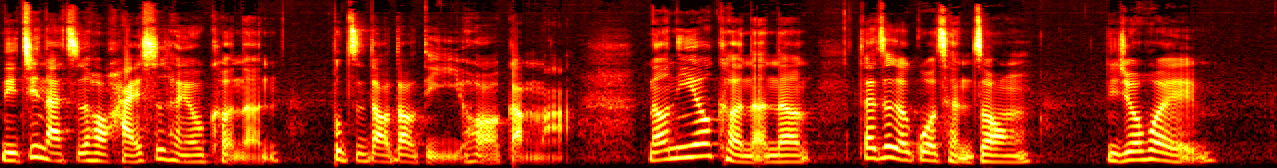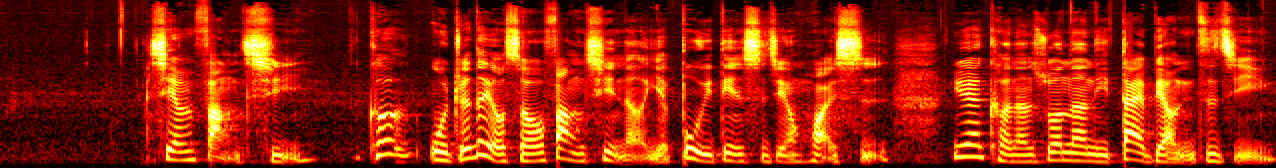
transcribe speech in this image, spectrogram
你进来之后还是很有可能不知道到底以后要干嘛，然后你有可能呢，在这个过程中，你就会先放弃。可我觉得有时候放弃呢，也不一定是件坏事，因为可能说呢，你代表你自己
